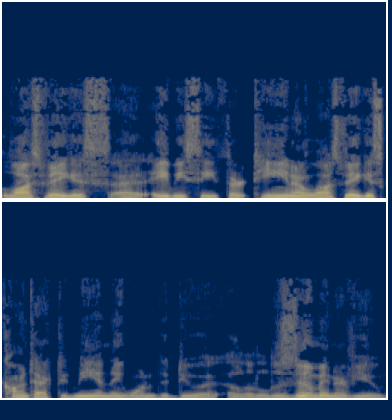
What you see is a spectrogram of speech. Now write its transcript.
Las Vegas, uh, ABC 13 out of Las Vegas contacted me and they wanted to do a, a little Zoom interview.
